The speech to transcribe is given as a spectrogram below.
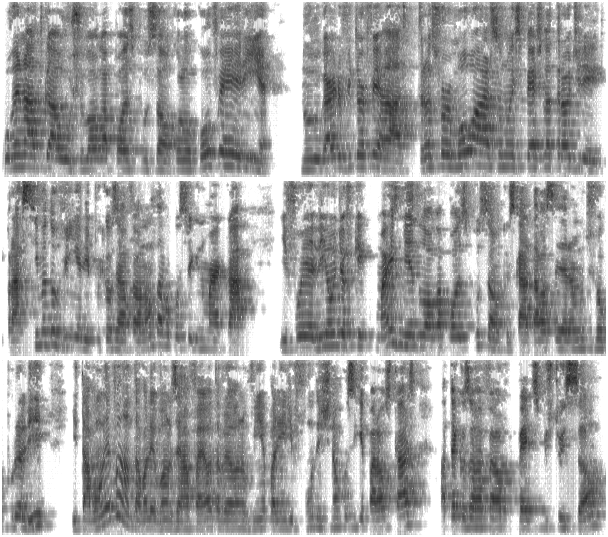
o Renato Gaúcho, logo após a expulsão, colocou o Ferreirinha no lugar do Vitor Ferraz, transformou o Alisson numa espécie de lateral direito, para cima do Vinha ali, porque o Zé Rafael não estava conseguindo marcar e foi ali onde eu fiquei com mais medo logo após a expulsão, que os caras estavam acelerando muito o jogo por ali e estavam levando, estavam levando o Zé Rafael, estavam levando o Vinha para linha de fundo, a gente não conseguia parar os caras, até que o Zé Rafael pede substituição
